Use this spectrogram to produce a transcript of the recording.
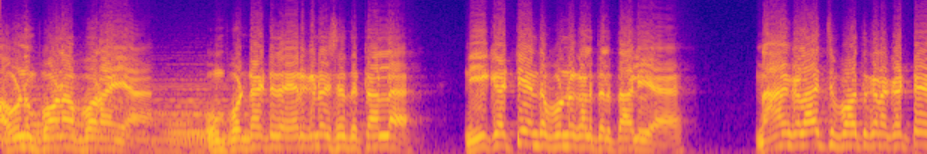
அவனும் போனா போறான்யா உன் பொண்டாட்டி தான் ஏற்கனவே செத்துட்டால. நீ கட்டி அந்த பொண்ணு கழுத்துல தாலிய. நாங்களாச்சும் பாத்துக்கிறோம் கட்டு.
